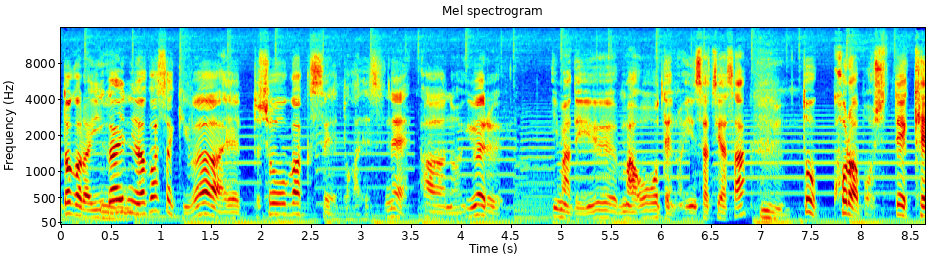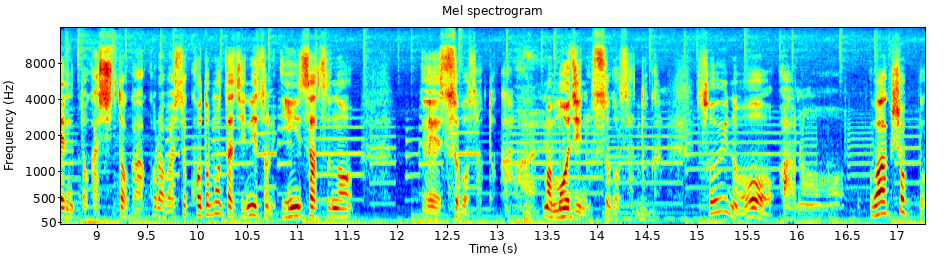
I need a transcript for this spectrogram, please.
だから意外に長崎は、えっと小学生とかですねあのいわゆる今でいう、まあ、大手の印刷屋さんうん。とコラボして県とか市とかコラボして子どもたちにその印刷の、えー、凄さとか、はい。まあ、文字の凄さとか、そういうのをあのワークショップ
